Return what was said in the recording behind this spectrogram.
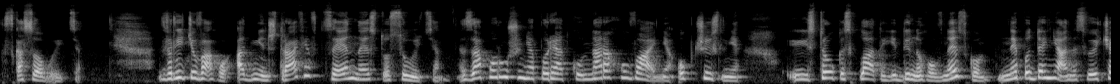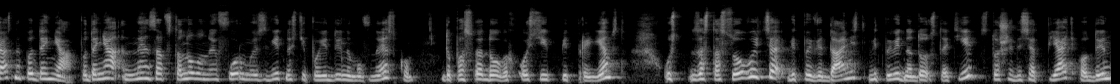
скасовуються. Зверніть увагу, адмінштрафів це не стосується. За порушення порядку нарахування, обчислення і строки сплати єдиного внеску, неподання, несвоєчасне подання, подання не за встановленою формою звітності по єдиному внеску до посадових осіб підприємств застосовується відповідальність відповідно до статті 165.1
